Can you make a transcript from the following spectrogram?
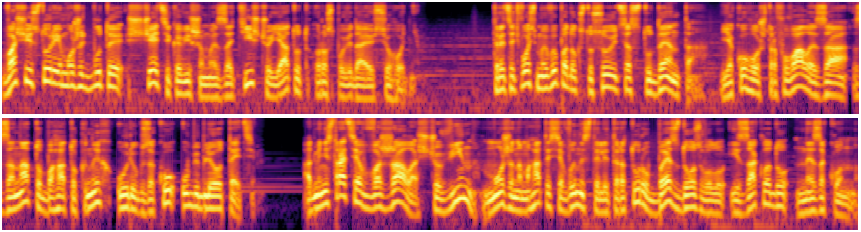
Ваші історії можуть бути ще цікавішими за ті, що я тут розповідаю сьогодні. 38-й випадок стосується студента, якого оштрафували за занадто багато книг у рюкзаку у бібліотеці. Адміністрація вважала, що він може намагатися винести літературу без дозволу і закладу незаконно.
